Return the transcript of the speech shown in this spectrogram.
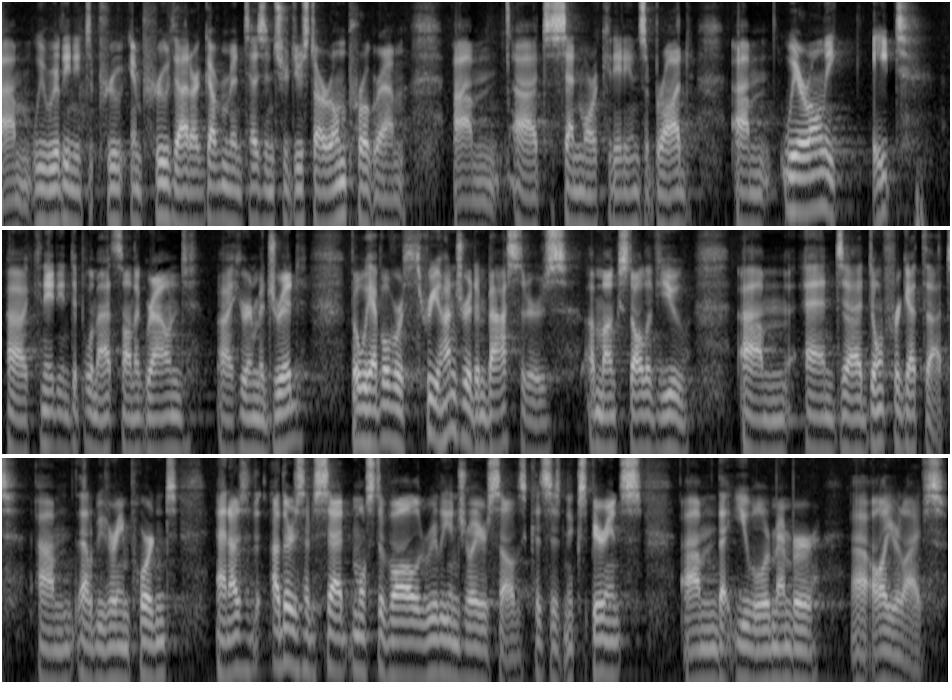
Um, we really need to improve that. Our government has introduced our own program um, uh, to send more Canadians abroad. Um, we are only eight uh, Canadian diplomats on the ground uh, here in Madrid, but we have over 300 ambassadors amongst all of you. Um, and uh, don't forget that. Um, that'll be very important. And as others have said, most of all, really enjoy yourselves because it's an experience um, that you will remember uh, all your lives.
